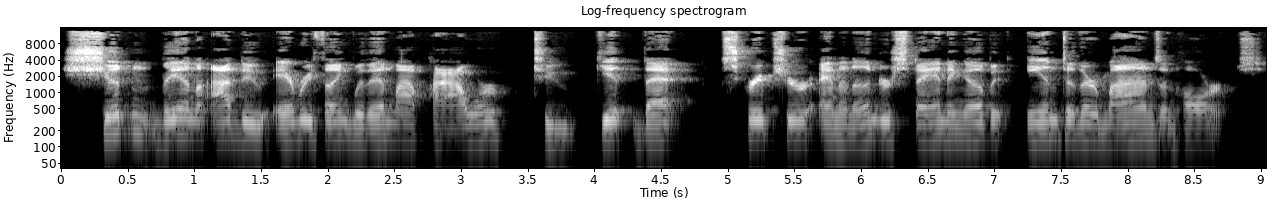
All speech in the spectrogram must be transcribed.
shouldn't then I do everything within my power to get that scripture and an understanding of it into their minds and hearts?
